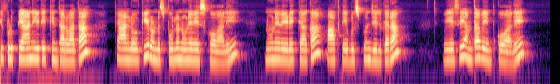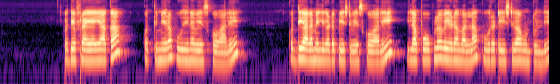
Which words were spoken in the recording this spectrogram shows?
ఇప్పుడు ప్యాన్ ఎక్కిన తర్వాత ప్యాన్లోకి రెండు స్పూన్ల నూనె వేసుకోవాలి. నూనె వేడెక్కాక హాఫ్ టేబుల్ స్పూన్ జీలకర్ర వేసి అంతా వేపుకోవాలి. కొద్దిగా ఫ్రై అయ్యాక కొత్తిమీర పుదీనా వేసుకోవాలి. కొద్దిగా అల్లం ఎల్లిగడ్డ పేస్ట్ వేసుకోవాలి. ఇలా పోపులో వేయడం వల్ల కూర టేస్ట్గా ఉంటుంది.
